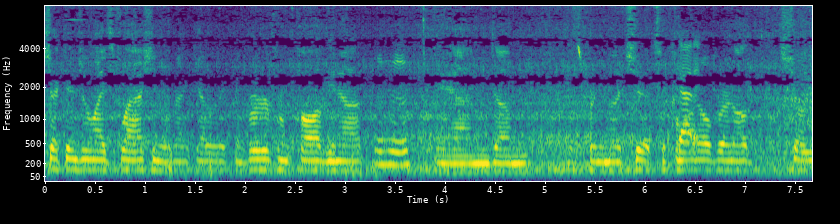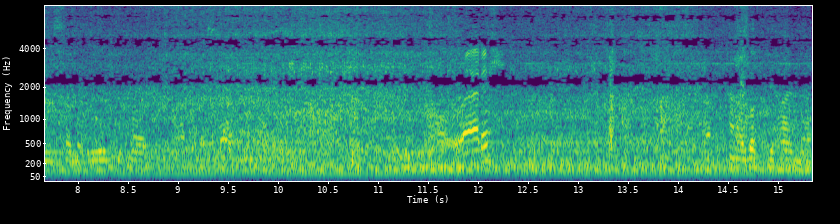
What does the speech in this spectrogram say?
check engine lights flashing, prevent catalytic converter from clogging up, Mm-hmm. and um, that's pretty much it. So come Got on it. over and I'll show you some of the leaky parts. Alrighty. Kind of look behind my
